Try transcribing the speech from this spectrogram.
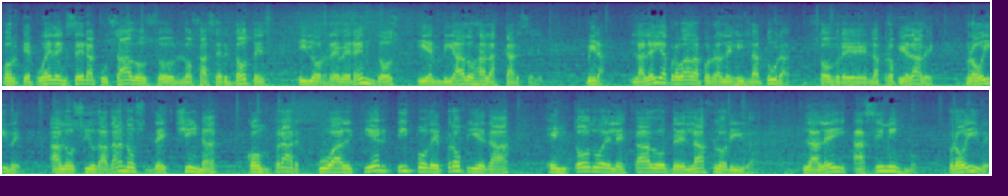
porque pueden ser acusados oh, los sacerdotes y los reverendos y enviados a las cárceles. Mira, la ley aprobada por la legislatura sobre las propiedades prohíbe a los ciudadanos de China comprar cualquier tipo de propiedad en todo el estado de la Florida. La ley asimismo prohíbe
